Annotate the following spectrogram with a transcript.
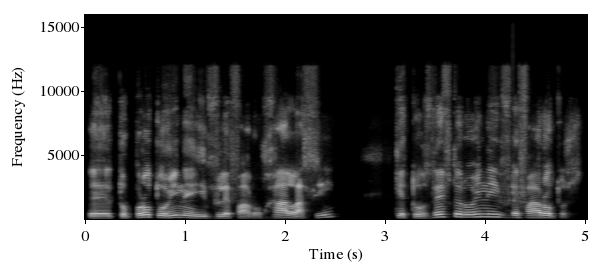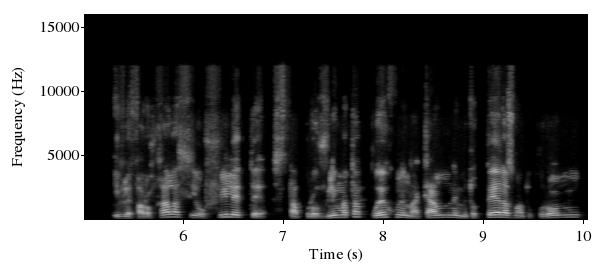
Ε, το πρώτο είναι η βλεφαροχάλαση και το δεύτερο είναι η βλεφαρόπτωση. Η βλεφαροχάλαση οφείλεται στα προβλήματα που έχουν να κάνουν με το πέρασμα του χρόνου,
